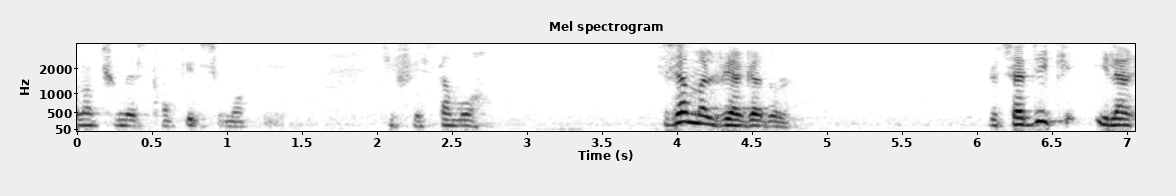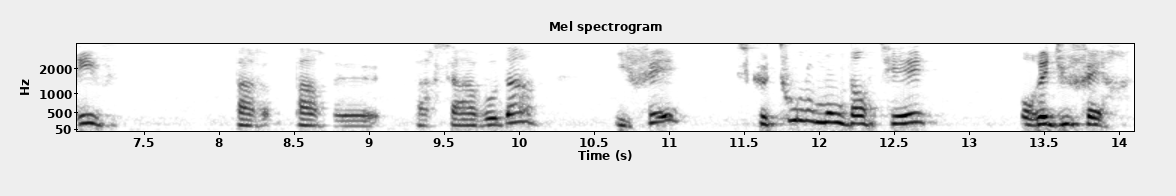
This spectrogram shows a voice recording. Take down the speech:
Maintenant, tu me laisses tranquille, c'est moi qui, qui fais, c'est à moi. C'est ça, Malvé Gadol. Le tzaddik, il arrive par, par, euh, par sa avoda, il fait ce que tout le monde entier aurait dû faire.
